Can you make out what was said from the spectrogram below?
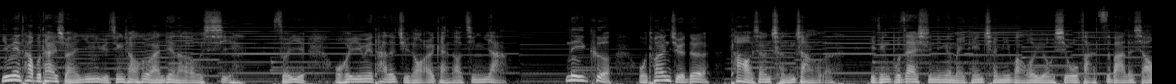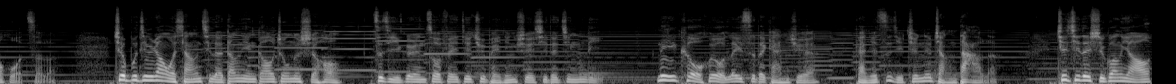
因为他不太喜欢英语，经常会玩电脑游戏，所以我会因为他的举动而感到惊讶。那一刻，我突然觉得他好像成长了。已经不再是那个每天沉迷网络游戏无法自拔的小伙子了，这不禁让我想起了当年高中的时候，自己一个人坐飞机去北京学习的经历。那一刻我会有类似的感觉，感觉自己真的长大了。这期的时光谣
